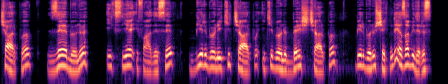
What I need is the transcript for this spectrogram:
çarpı z bölü x, y ifadesi 1 bölü 2 çarpı 2 bölü 5 çarpı 1 bölü şeklinde yazabiliriz.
